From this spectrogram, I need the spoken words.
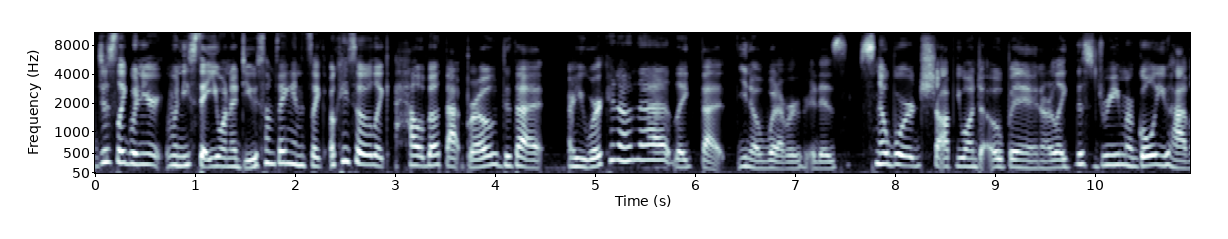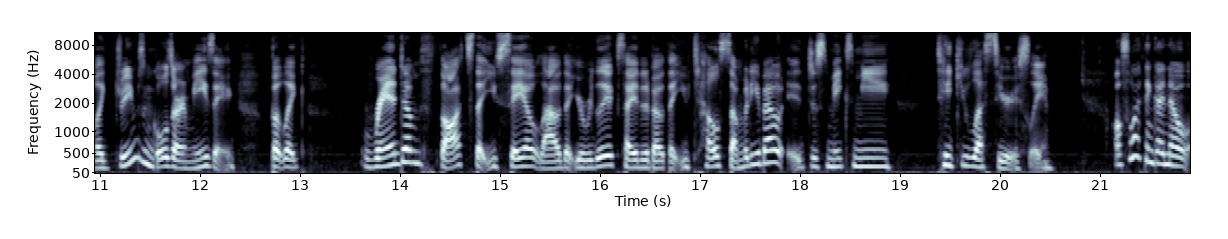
just like when you're when you say you want to do something and it's like, okay, so like how about that, bro? Did that are you working on that? Like that, you know, whatever it is. Snowboard shop you want to open or like this dream or goal you have. Like dreams and goals are amazing, but like random thoughts that you say out loud that you're really excited about that you tell somebody about, it just makes me take you less seriously. Also, I think I know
